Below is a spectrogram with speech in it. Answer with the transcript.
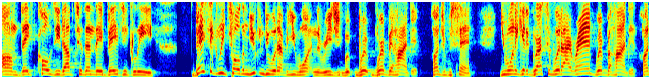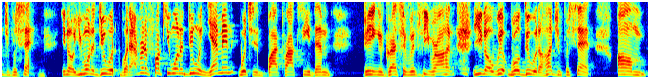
Um, they've cozied up to them. They basically basically told them you can do whatever you want in the region. We're, we're, behind it, hundred percent. You want to get aggressive with Iran? We're behind it, hundred percent. You know, you want to do whatever the fuck you want to do in Yemen, which is by proxy them being aggressive with Iran. You know, we, we'll do it hundred percent. Um,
